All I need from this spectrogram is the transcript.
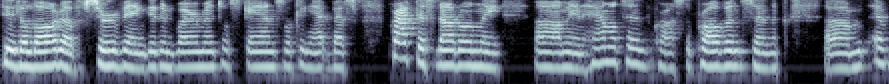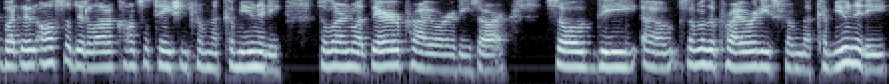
did a lot of surveying, did environmental scans, looking at best practice, not only um, in Hamilton, across the province, and um, but then also did a lot of consultation from the community to learn what their priorities are. So the um, some of the priorities from the community,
